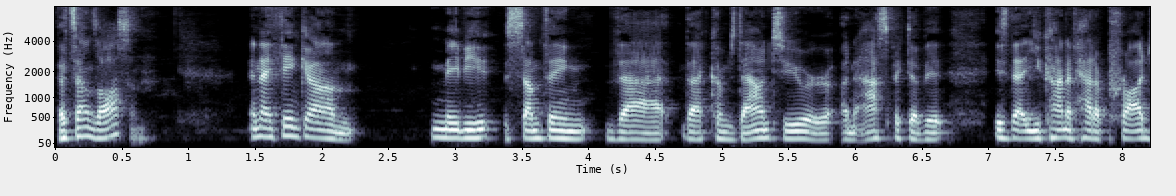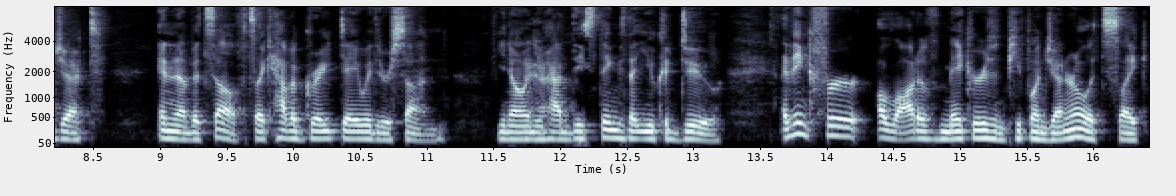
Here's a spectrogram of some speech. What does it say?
That sounds awesome. And I think um maybe something that that comes down to or an aspect of it is that you kind of had a project in and of itself. It's like have a great day with your son, you know, and you have these things that you could do. I think for a lot of makers and people in general, it's like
